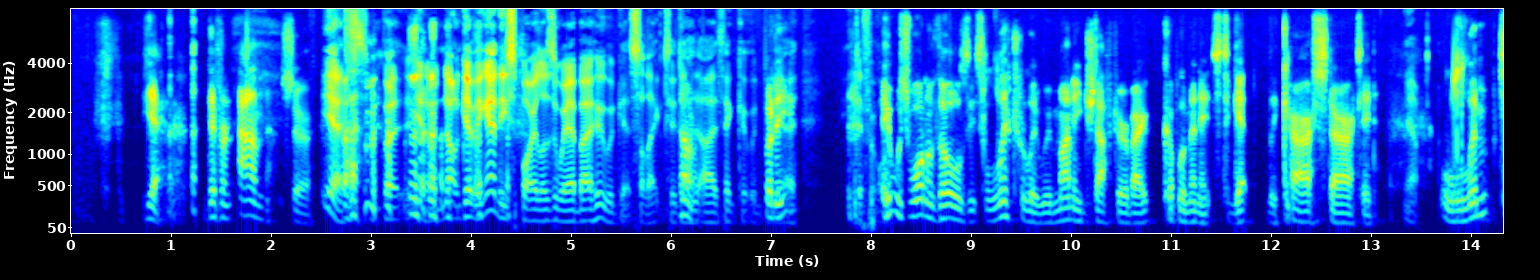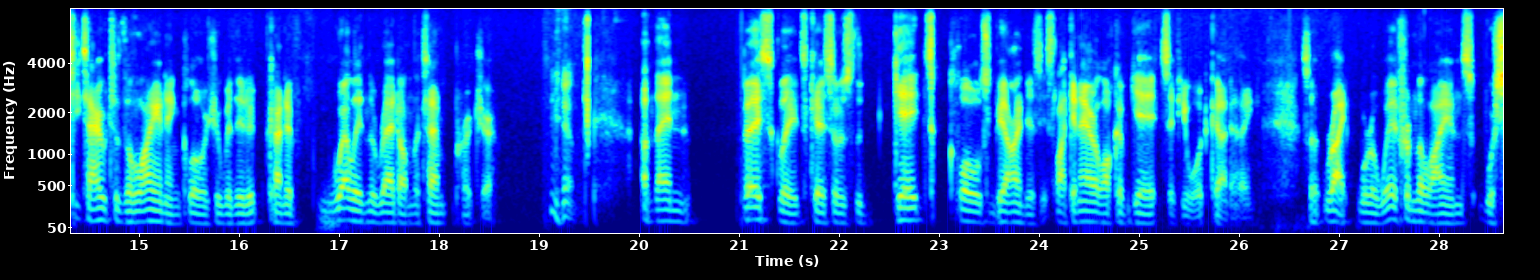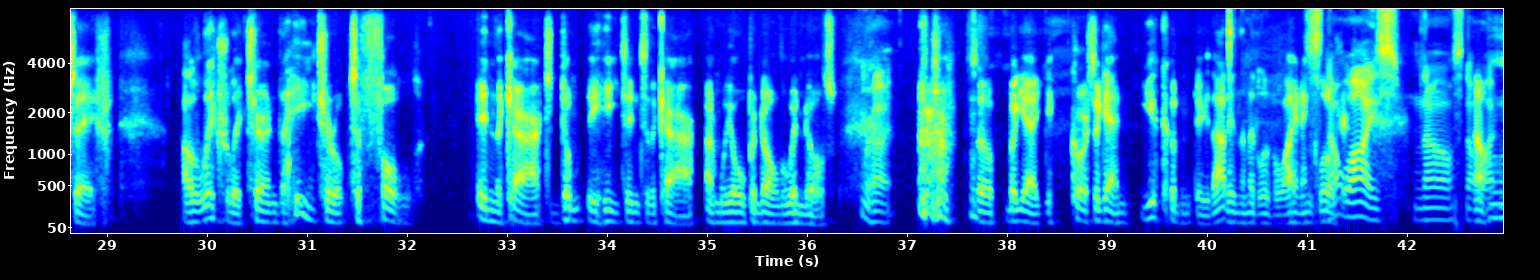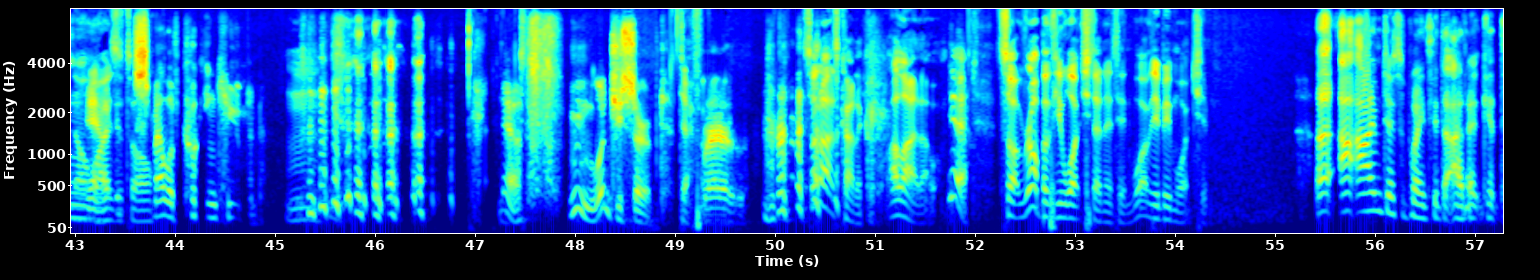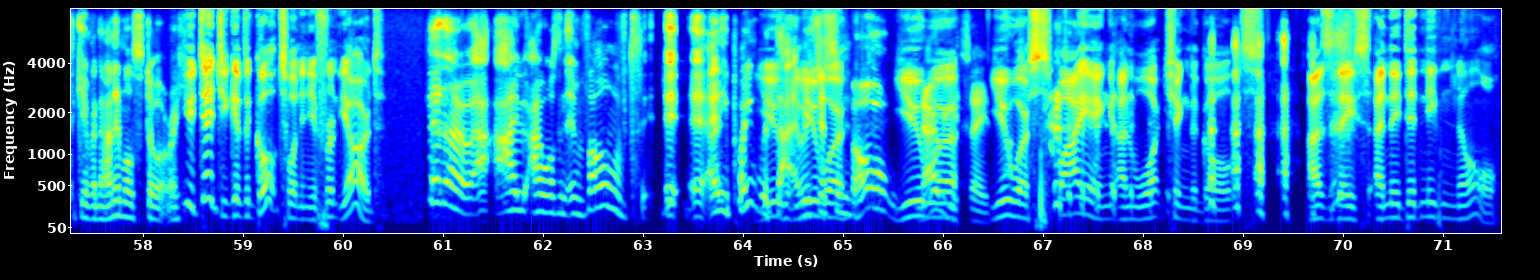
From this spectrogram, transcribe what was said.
Yeah, different answer. Yes, but you know, not giving any spoilers away about who would get selected. No. I, I think it would But be it- different. It was one of those. It's literally we managed after about a couple of minutes to get the car started. Yeah. Limped it out of the lion enclosure with it kind of well in the red on the temperature, Yeah. and then basically it's a case of as the gates closed behind us. It's like an airlock of gates, if you would, kind of thing. So right, we're away from the lions. We're safe. I literally turned the heater up to full in the car to dump the heat into the car, and we opened all the windows. Right. So, but yeah, you, of course, again, you couldn't do that in the middle of the lion It's enclosure. not wise. No, it's not. No. wi- not Yeah, wise at all. Smell of cooking cumin. Mm, Yeah, mm, lunch is served. definitely. so that's kind of cool. I like that one. Yeah. So, Rob, have you watched anything? What have you been watching? Uh, I, I'm disappointed that I don't get to give an animal story. You did. You give the goats one in your front yard. No, no, I, I I wasn't involved at, at any point with you, that. It was you just were some- Oh, you were you you were spying and watching the goats as they and they didn't even know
